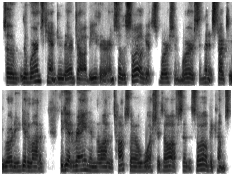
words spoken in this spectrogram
So the, the, worms can't do their job either. And so the soil gets worse and worse. And then it starts eroding. You get a lot of, you get rain and a lot of the topsoil washes off. So the soil becomes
